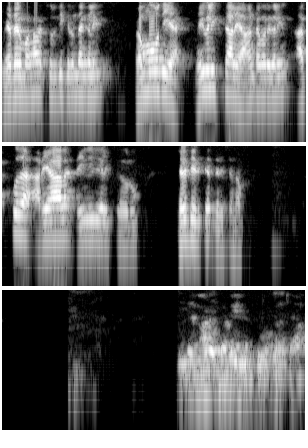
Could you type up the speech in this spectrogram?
வேதமகா சுருதி கிரந்தங்களில் பிரம்மோதய மெய்வெளிச்சாலை ஆண்டவர்களின் அற்புத அடையாள தெய்வீக சோறும் தெரிந்திருக்க தரிசனம். இந்த நாடு சபையினருக்கு உங்களுக்காக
